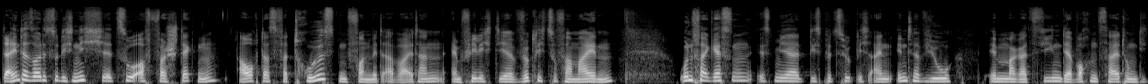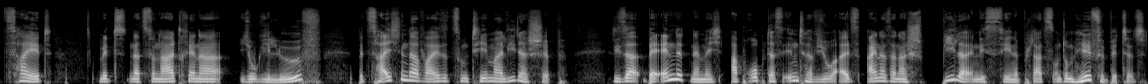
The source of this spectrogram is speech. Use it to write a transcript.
Dahinter solltest du dich nicht äh, zu oft verstecken. Auch das Vertrösten von Mitarbeitern empfehle ich dir wirklich zu vermeiden. Unvergessen ist mir diesbezüglich ein Interview im Magazin der Wochenzeitung Die Zeit mit Nationaltrainer Yogi Löw, bezeichnenderweise zum Thema Leadership. Dieser beendet nämlich abrupt das Interview, als einer seiner Spieler in die Szene platzt und um Hilfe bittet.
